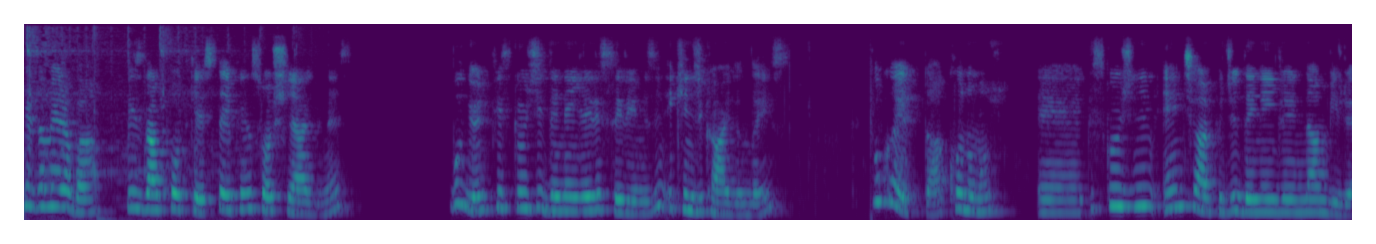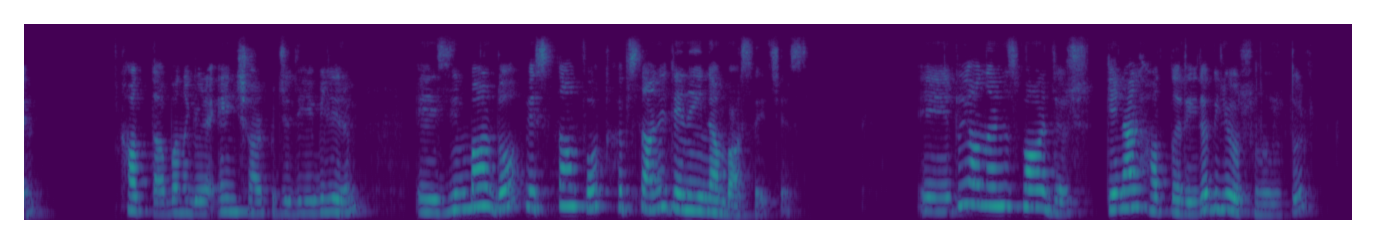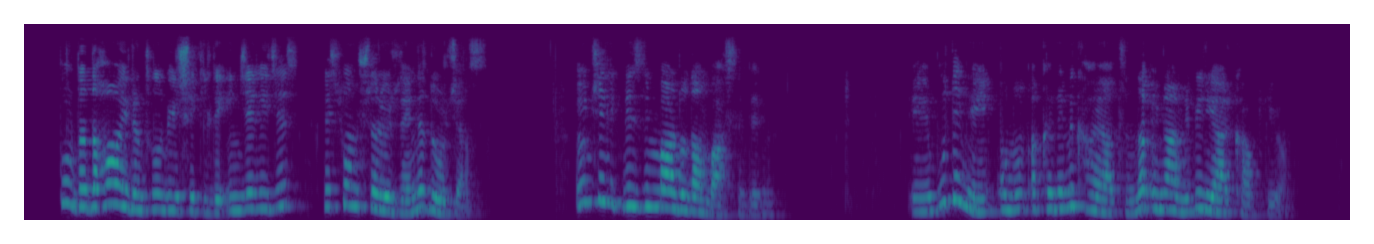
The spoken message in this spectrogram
Herkese merhaba. Bizler Podcast'te hepiniz hoş geldiniz. Bugün psikoloji deneyleri serimizin ikinci kaydındayız. Bu kayıtta konumuz e, psikolojinin en çarpıcı deneylerinden biri. Hatta bana göre en çarpıcı diyebilirim. E, Zimbardo ve Stanford hapishane deneyinden bahsedeceğiz. E, duyanlarınız vardır. Genel hatlarıyla biliyorsunuzdur. Burada daha ayrıntılı bir şekilde inceleyeceğiz ve sonuçları üzerinde duracağız. Öncelikle Zimbardo'dan bahsedelim. E, bu deney onun akademik hayatında önemli bir yer kaplıyor.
